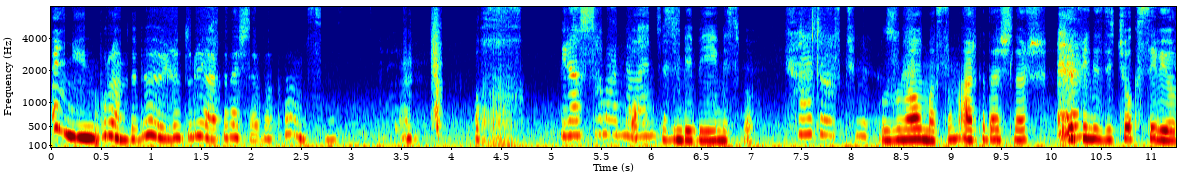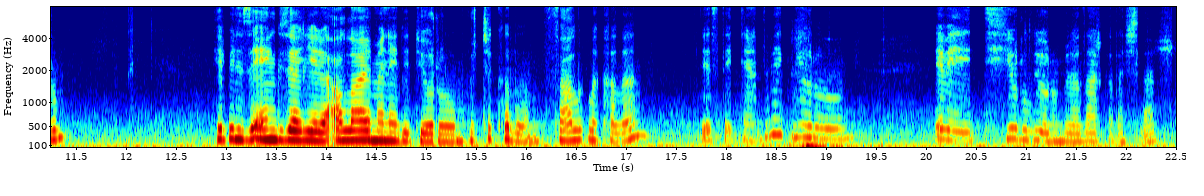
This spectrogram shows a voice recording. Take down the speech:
Annem buramda böyle duruyor arkadaşlar bakar mısınız? Oh, Biraz sabah anne oh bence. bizim bebeğimiz bu. Her taraf çürü. Uzun olmasın arkadaşlar. Hepinizi çok seviyorum. Hepinizi en güzel yere Allah'a emanet ediyorum. Hoşça kalın. Sağlıkla kalın. Desteklerinizi bekliyorum. Evet, yoruluyorum biraz arkadaşlar.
